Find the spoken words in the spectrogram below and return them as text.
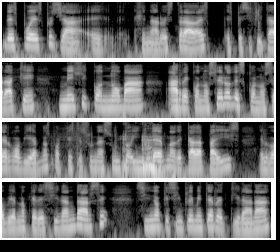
Después, pues ya eh, Genaro Estrada especificará que México no va a reconocer o desconocer gobiernos, porque este es un asunto interno de cada país, el gobierno que decidan darse, sino que simplemente retirará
